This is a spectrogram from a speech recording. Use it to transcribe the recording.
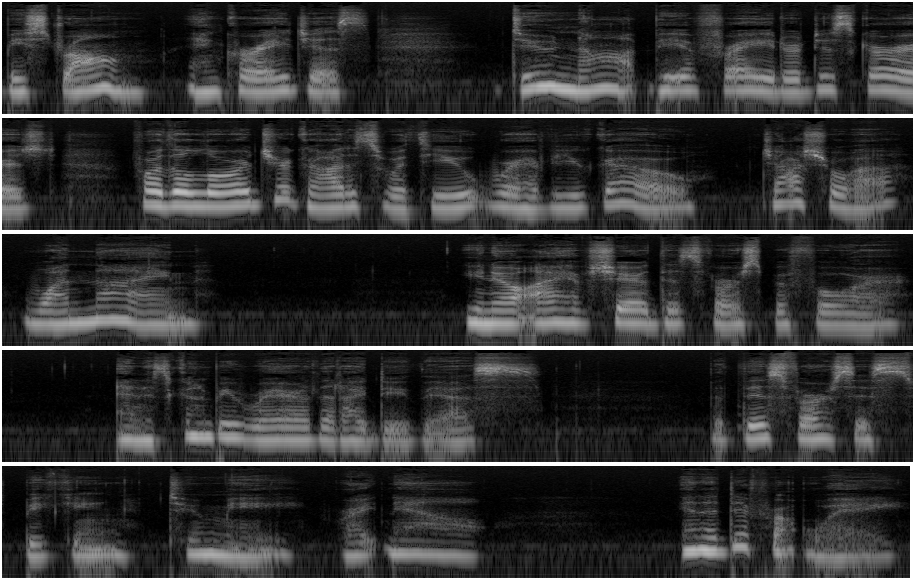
be strong and courageous. Do not be afraid or discouraged, for the Lord your God is with you wherever you go. Joshua 1 9. You know, I have shared this verse before, and it's going to be rare that I do this, but this verse is speaking to me right now in a different way.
